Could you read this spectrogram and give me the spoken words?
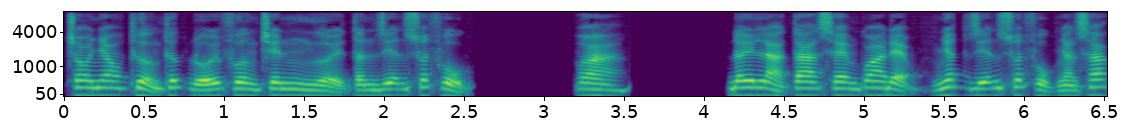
cho nhau thưởng thức đối phương trên người tân diễn xuất phục. Hoa! Đây là ta xem qua đẹp nhất diễn xuất phục nhan sắc.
